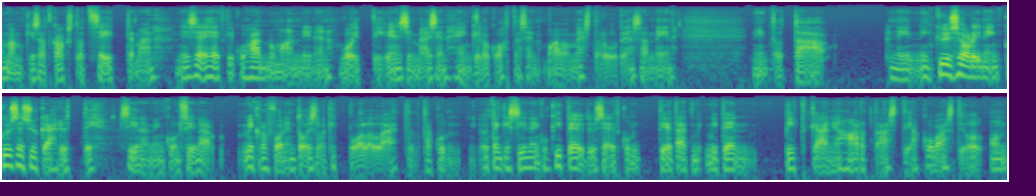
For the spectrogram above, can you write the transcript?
MM-kisat 2007, niin se hetki, kun Hannu Manninen voitti ensimmäisen henkilökohtaisen maailmanmestaruutensa, niin, niin, tota, niin, niin kyllä se oli, niin kyllä se sykähdytti siinä, niin kuin siinä mikrofonin toisellakin puolella, että tota, kun jotenkin siinä niin kuin kiteytyy se, että kun tietää, että miten pitkään ja hartaasti ja kovasti on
